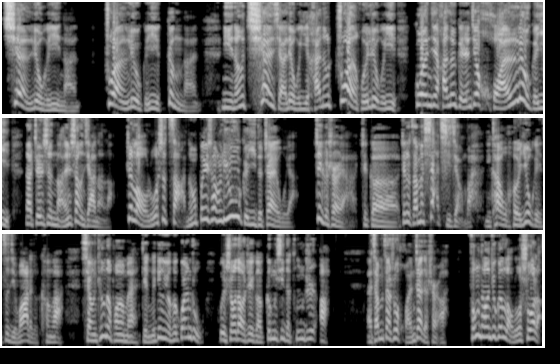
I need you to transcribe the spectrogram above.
欠六个亿难，赚六个亿更难。你能欠下六个亿，还能赚回六个亿，关键还能给人家还六个亿，那真是难上加难了。这老罗是咋能背上六个亿的债务呀？这个事儿呀，这个这个咱们下期讲吧。你看我 又给自己挖了个坑啊！想听的朋友们点个订阅和关注，会收到这个更新的通知啊。哎，咱们再说还债的事儿啊。冯唐就跟老罗说了，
